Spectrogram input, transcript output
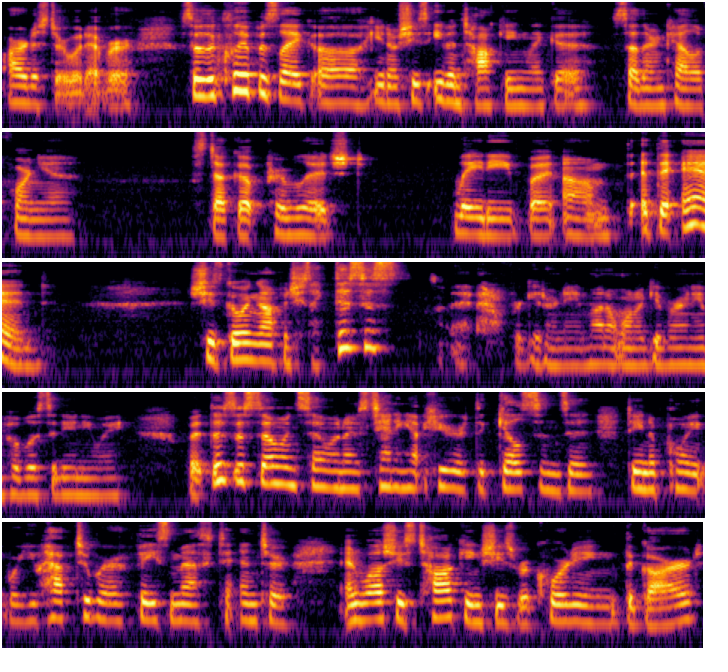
artist or whatever. So the clip is like uh you know she's even talking like a southern california stuck up privileged lady. But um at the end she's going off and she's like, This is I don't forget her name. I don't want to give her any publicity anyway. But this is so and so, and I'm standing out here at the Gelsons in Dana Point where you have to wear a face mask to enter. And while she's talking, she's recording the guard,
